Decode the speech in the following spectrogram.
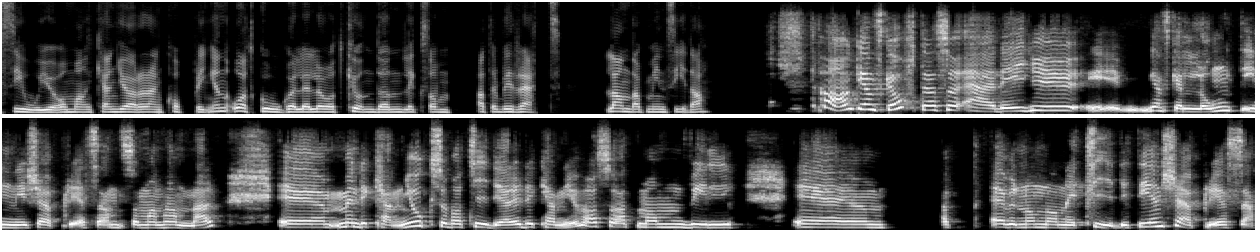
SEO ju, om man kan göra den kopplingen åt Google eller åt kunden, liksom, att det blir rätt, landa på min sida. Ja, ganska ofta så är det ju eh, ganska långt in i köpresan som man hamnar. Eh, men det kan ju också vara tidigare. Det kan ju vara så att man vill, eh, att även om någon är tidigt i en köpresa,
